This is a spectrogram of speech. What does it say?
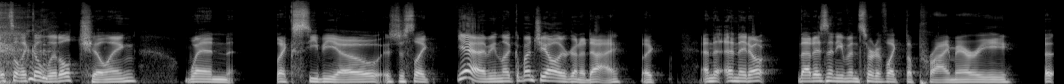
it's like a little chilling when like CBO is just like, yeah, I mean, like a bunch of y'all are gonna die, like, and and they don't. That isn't even sort of like the primary. Uh,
